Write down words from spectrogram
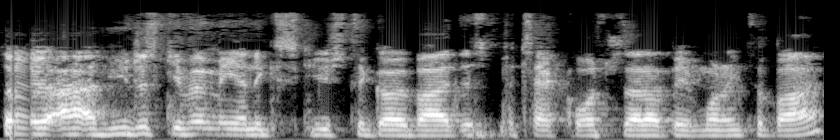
So uh, have you just given me an excuse to go buy this Patek watch that I've been wanting to buy?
